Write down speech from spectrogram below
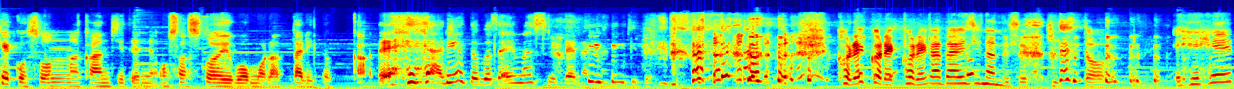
結構そんな感じでねお誘いをもらったりとかで「ありがとうございます」みたいな感じで。これこれこれが大事なんですよきっと。えへへっ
